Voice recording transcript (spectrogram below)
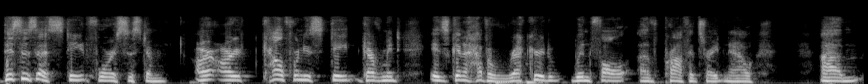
This is a state forest system our, our California state government is going to have a record windfall of profits right now. Um,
